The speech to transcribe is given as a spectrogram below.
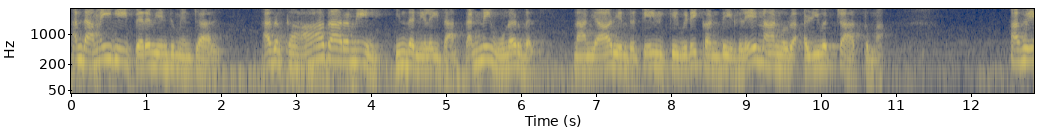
அந்த அமைதியை பெற வேண்டும் என்றால் அதற்கு ஆதாரமே இந்த நிலைதான். தன்னை உணர்தல். நான் யார் என்ற கேள்விக்கு விடை கண்டீர்களே நான் ஒரு அழிவற்ற ஆத்மா ஆகவே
